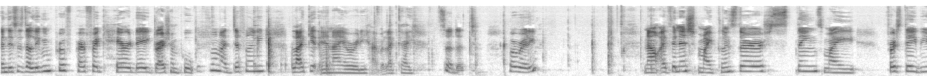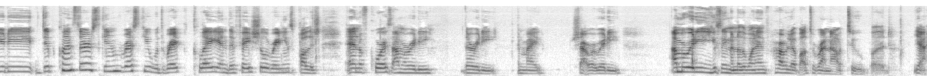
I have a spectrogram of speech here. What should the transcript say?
And this is the Living Proof Perfect Hair Day Dry Shampoo. This one I definitely like it and I already have it like I said it already. Now I finished my cleanser things, my First Aid Beauty Dip Cleanser, Skin Rescue with Red Clay, and the Facial Radiance Polish. And of course, I'm already, they're already in my shower already. I'm already using another one and probably about to run out too. But yeah,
